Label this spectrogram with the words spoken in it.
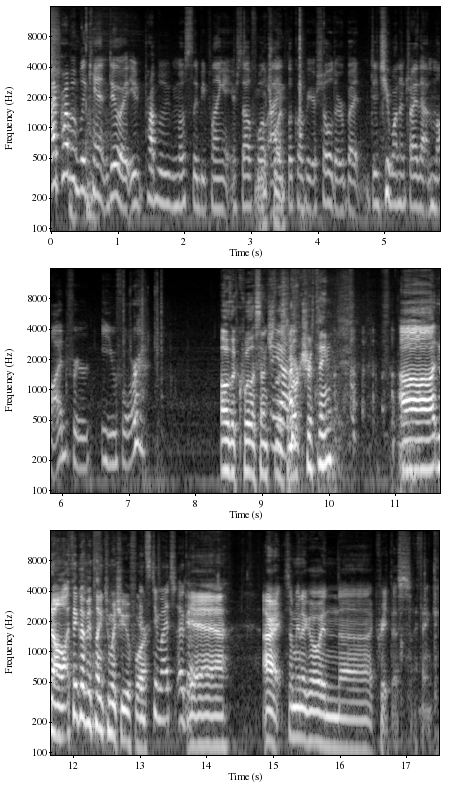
I probably can't do it. You'd probably mostly be playing it yourself while I look over your shoulder. But did you want to try that mod for EU4? Oh, the Quintessentialist Yeah. Yorkshire thing. Uh, no, I think I've been playing too much EU4. It's too much. Okay. Yeah. All right, so I'm gonna go and uh, create this. I think.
